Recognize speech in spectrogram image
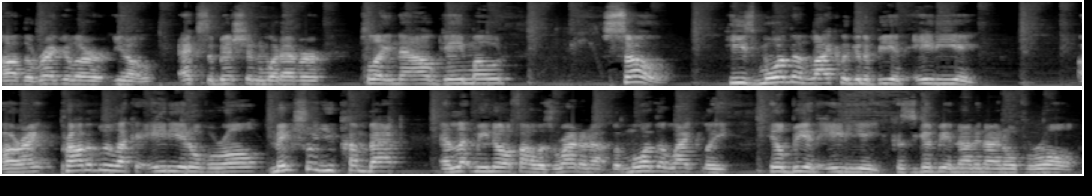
uh, the regular, you know, exhibition, whatever, play now game mode. So he's more than likely going to be an 88. All right, probably like an 88 overall. Make sure you come back and let me know if I was right or not. But more than likely, he'll be an 88 because he's going to be a 99 overall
